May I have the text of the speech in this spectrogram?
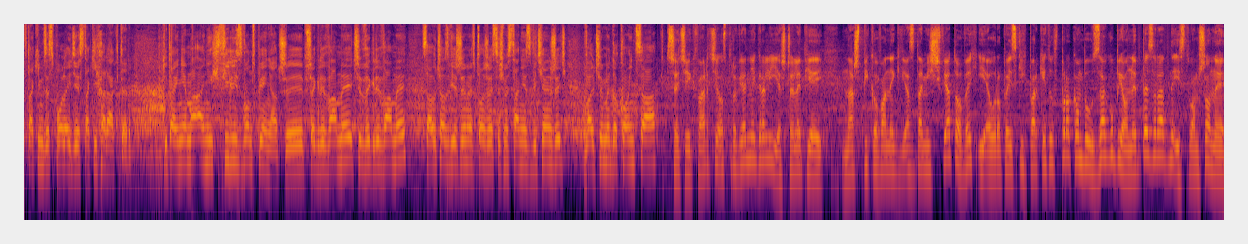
w takim zespole, gdzie jest taki charakter. Tutaj nie ma ani chwili zwątpienia, czy przegrywamy, czy wygrywamy. Cały czas wierzymy w to, że jesteśmy w stanie zwyciężyć, walczymy do końca. W trzeciej kwarcie Ostrowianie grali jeszcze lepiej. Naszpikowany gwiazdami światowych i europejskich parkietów Prokom był zagubiony, bezradny i stłamszony.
